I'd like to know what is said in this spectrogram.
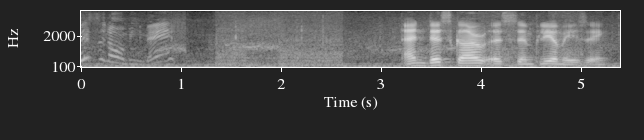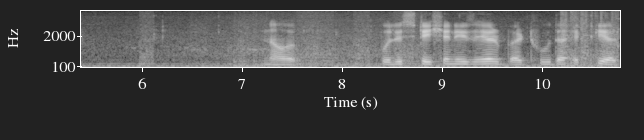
Me, and this car is simply amazing. Now, police station is here, but who the heck cares?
